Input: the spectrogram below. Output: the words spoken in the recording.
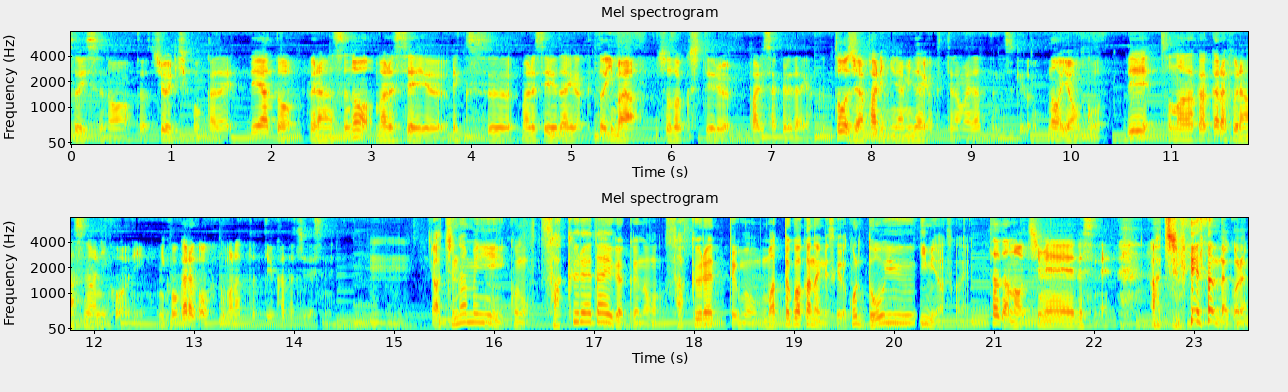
スイスのチューリヒ工科大。であとフランスのマルセイユ X マルセイユ大学と今所属しているパリサクレ大学。当時はパリ南大学って名前だったんですけどの4校でその中からフランスの2校に2校から合格もらったっていう形ですね。うん。あちなみにこのサクレ大学のサクレってもう全く分かんないんですけどこれどういう意味なんですかね？ただの地名ですね。あ地名なんだこれ。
